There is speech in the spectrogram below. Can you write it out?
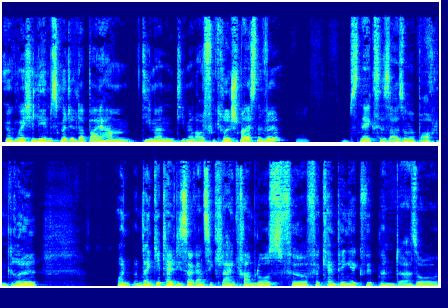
irgendwelche Lebensmittel dabei haben, die man, die man auf den Grill schmeißen will. Mhm. Das nächste ist also, man braucht einen Grill. Und, und dann geht halt dieser ganze Kleinkram los für, für Camping-Equipment. Also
